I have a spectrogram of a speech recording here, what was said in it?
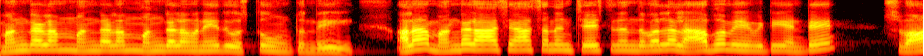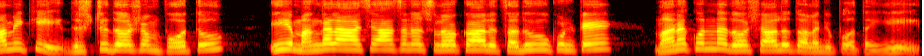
మంగళం మంగళం మంగళం అనేది వస్తూ ఉంటుంది. అలా మంగళాశాసనం చేసినందువల్ల లాభం ఏమిటి అంటే స్వామికి దృష్టి దోషం పోతూ ఈ మంగళాశాసన శ్లోకాలు చదువుకుంటే మనకున్న దోషాలు తొలగిపోతాయి.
